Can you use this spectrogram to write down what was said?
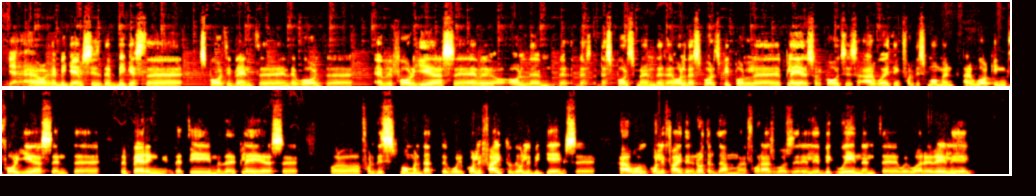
Yeah, Olympic Games is the biggest uh, sport event uh, in the world. Uh, every four years, uh, every all the the, the, the sportsmen, the, all the sports people, players or coaches are waiting for this moment. Are working four years and preparing the team, the players for for this moment that will qualify to the Olympic Games. Uh, how we qualified in Rotterdam uh, for us was really a big win, and uh, we were really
